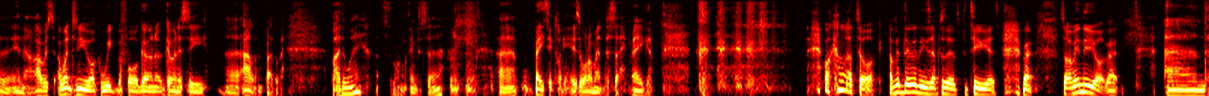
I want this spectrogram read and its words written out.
uh, you know, I was I went to New York a week before going to, going to see uh, Alan. By the way, by the way, that's the wrong thing to say. Uh, basically, is what I meant to say. There you go. Why can't I talk? I've been doing these episodes for two years. Right. So I'm in New York, right? And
